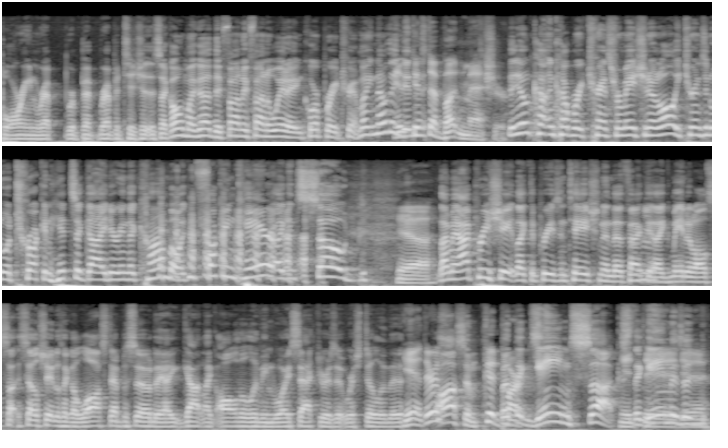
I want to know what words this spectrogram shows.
boring rep- rep- repetition. It's like, oh my god, they finally found a way to incorporate. Tra-. I'm like, no, they it's didn't. It's just a button masher. they don't incorporate transformation at all. He turns into a truck and hits a guy during the combo. I fucking care. Like, it's so. Yeah. I mean, I appreciate like the presentation and the fact mm-hmm. that like made it all cel shaded as like a lost episode. They like, got like all the living voice actors that were still in the. Yeah, they're awesome. good but parts. the game sucks. It the game did, is yeah.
